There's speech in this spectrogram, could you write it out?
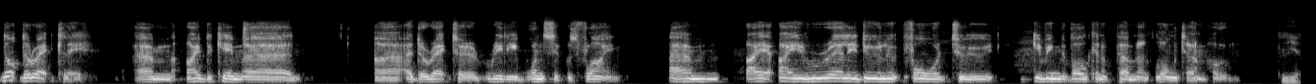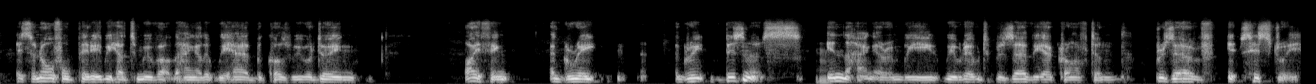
Not directly. Um, I became a, a, director really once it was flying. Um, I, I really do look forward to giving the Vulcan a permanent long term home. Yeah. It's an awful pity we had to move out the hangar that we had because we were doing, I think, a great a great business mm. in the hangar, and we we were able to preserve the aircraft and preserve its history.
